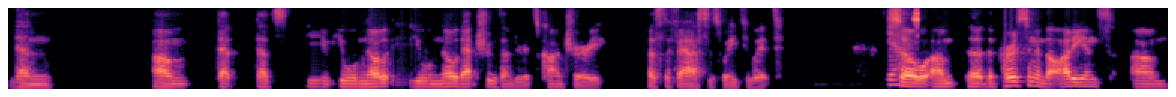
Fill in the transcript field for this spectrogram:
then um, that that's you, you will know you will know that truth under its contrary. That's the fastest way to it. Yeah. So um, the the person in the audience um,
